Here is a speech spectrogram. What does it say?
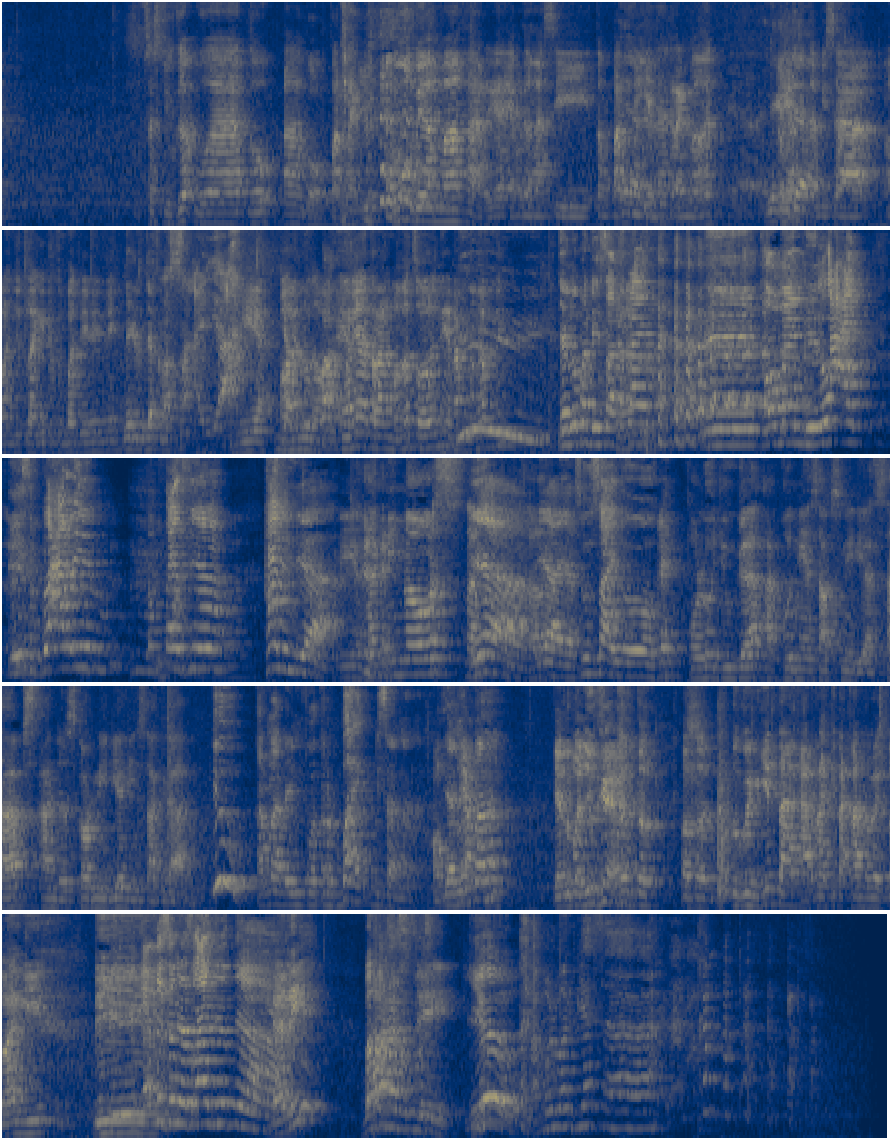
sukses juga buat Go ah Gopar lagi. Mobil sama karya yang udah ngasih tempat Iya. nih kita keren banget. Ya, ini kerja kita bisa lanjut lagi di tempat ini nih. ini kerja keras saya. Iya, jangan lupa lampunya ya. terang banget soalnya nih enak banget nih. Jangan lupa di subscribe di komen di like disebarin ke fansnya Hanin dia Iya, Haninors. iya iya iya susah itu. Eh, follow juga akunnya Subs Media Subs underscore media di Instagram. yuk karena ada info terbaik di sana Oke. jangan lupa Jangan lupa juga untuk tonton tungguin kita karena kita akan balik lagi di, di episode selanjutnya dari bahas musik. Yuk. Kamu luar biasa.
